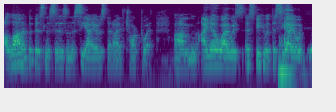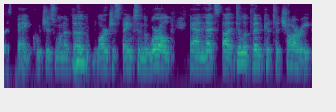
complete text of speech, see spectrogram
a lot of the businesses and the CIOs that I've talked with. Um, I know I was uh, speaking with the CIO at US Bank, which is one of the mm-hmm. largest banks in the world, and that's uh, Dilip Venkatachari.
